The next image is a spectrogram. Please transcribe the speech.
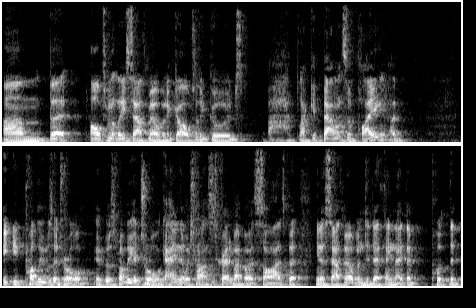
Um, but ultimately, South Melbourne a goal to the good. Ah, like a balance of play. Uh, it, it probably was a draw. It was probably a draw game. There were chances created by both sides, but you know South Melbourne did their thing. They they put the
